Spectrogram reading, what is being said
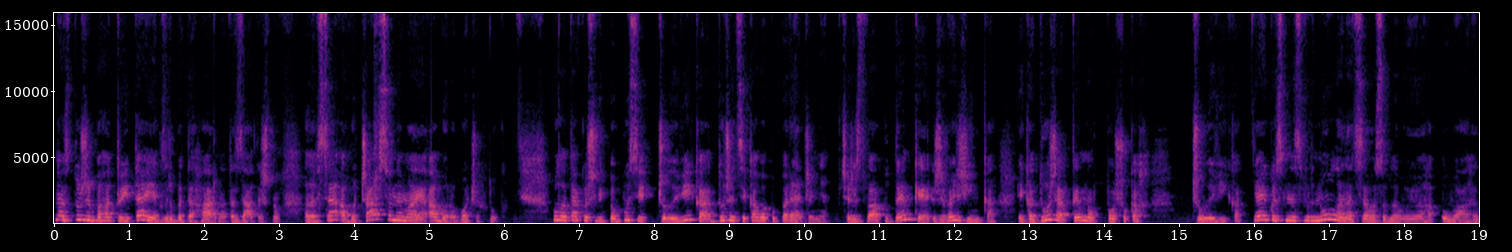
У нас дуже багато ідей, як зробити гарно та затишно, але все або часу немає, або робочих рук. Було також від бабусі чоловіка дуже цікаве попередження. Через два будинки живе жінка, яка дуже активно в пошуках чоловіка. Я якось не звернула на це особливої уваги,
